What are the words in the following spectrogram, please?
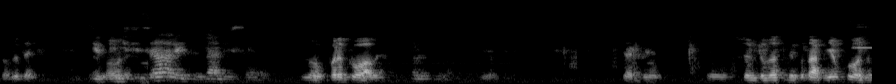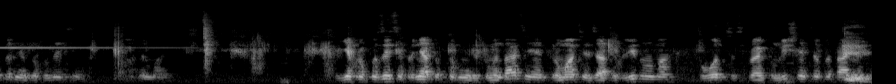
Добрий день. ці бенефіціари і так далі все. Ну, порядковано. Дякую. Е, Шановні депутати, є в кого запитання пропозиції? Є пропозиція прийняти наступні рекомендації, інформацію взяти до відома, погодитися з проектом рішення цього питання,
